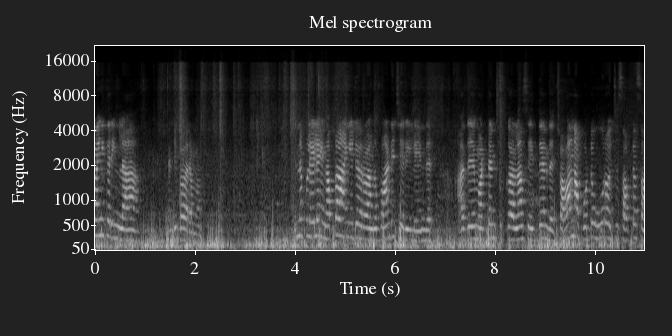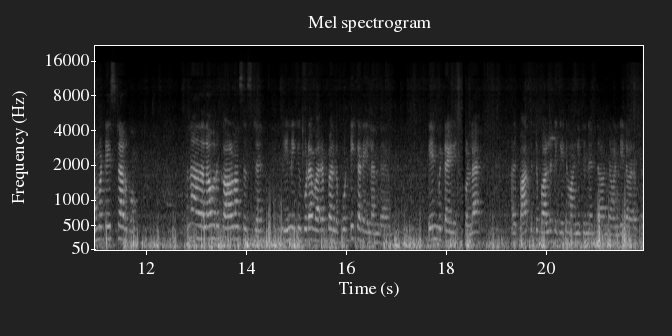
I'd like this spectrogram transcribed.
நீங்கள் வாங்கி தரீங்களா? கண்டிப்பாக வரேம்மா. சின்ன பிள்ளையில எங்கள் அப்பா வாங்கிட்டு வருவாங்க பாண்டிச்சேரியிலேருந்து. அது மட்டன் சுக்காலாம் சேர்த்து அந்த சால்னா போட்டு ஊற வச்சு சாப்பிட்டா செம்ம டேஸ்ட்டாக இருக்கும். ஆனால் அதெல்லாம் ஒரு காலம் சிஸ்டர். இன்னைக்கு கூட வரப்போ அந்த பொட்டி கடையில் அந்த தேன் மிட்டாய் இருக்கும்ல அதை பார்த்துட்டு பாலுட்டு கேட்டு வாங்கி தின்னு அந்த வண்டியில் வரப்ப.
